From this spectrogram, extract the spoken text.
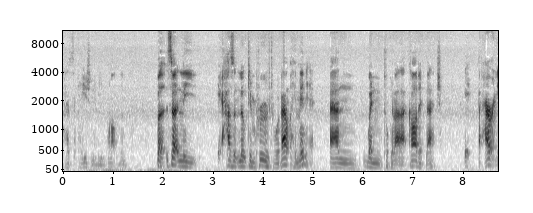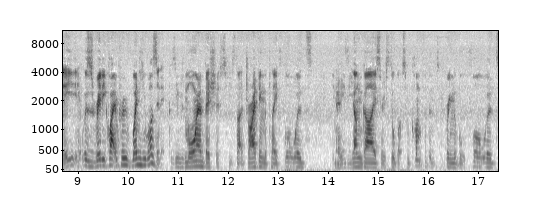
has occasionally been part of them. But certainly, it hasn't looked improved without him in it. And when talking about that Cardiff match, it, apparently it was really quite improved when he was in it because he was more ambitious. He started driving the play forwards. You know, he's a young guy, so he's still got some confidence to bring the ball forwards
